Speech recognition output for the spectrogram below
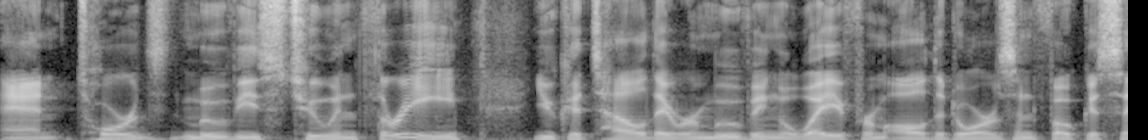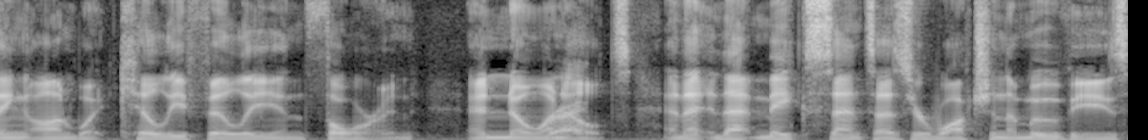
And towards movies two and three, you could tell they were moving away from all the dwarves and focusing on what Kili, Fili, and Thorin, and no one Right. else. And that that makes sense as you're watching the movies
